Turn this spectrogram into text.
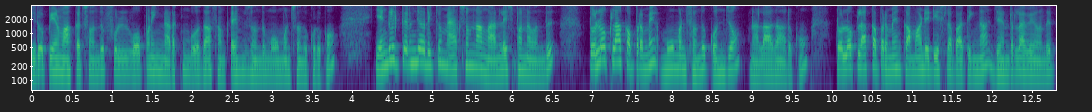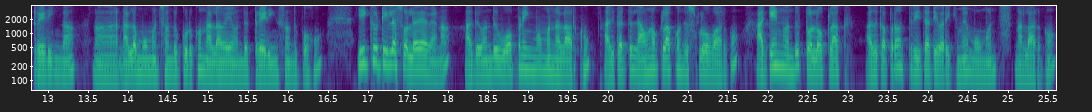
யூரோப்பியன் மார்க்கெட்ஸ் வந்து ஃபுல் ஓப்பனிங் நடக்கும்போது தான் சம்டைம்ஸ் வந்து மூமெண்ட்ஸ் வந்து கொடுக்கும். எங்களுக்கு தெரிஞ்ச வரைக்கும் மேக்ஸிமம் நாங்கள் அனலைஸ் பண்ண வந்து டுவெல் ஓ கிளாக் அப்புறமே மூமெண்ட்ஸ் வந்து கொஞ்சம் நல்லா தான் இருக்கும். டுவெல் ஓ கிளாக் அப்புறமே கமாடிட்டிஸில் பார்த்தீங்கன்னா ஜென்ரலாகவே வந்து ட்ரேடிங் தான் நல்ல மூமெண்ட்ஸ் வந்து கொடுக்கும். நல்லாவே வந்து ட்ரேடிங்ஸ் வந்து போகும். ஈக்விட்டியில் சொல்லவே வேணாம். அது வந்து ஓப்பனிங் மூமெண்ட் நல்லாயிருக்கும் அதுக்கடுத்து லெவன் ஓ கிளாக் கொஞ்சம் ஸ்லோவாக இருக்கும். அகெயின் வந்து டுவெல் ஓ கிளாக் அதுக்கப்புறம் த்ரீ தேர்ட்டி வரைக்குமே மூமெண்ட்ஸ் நல்லாயிருக்கும்.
